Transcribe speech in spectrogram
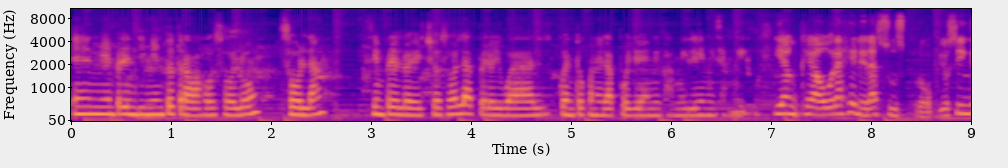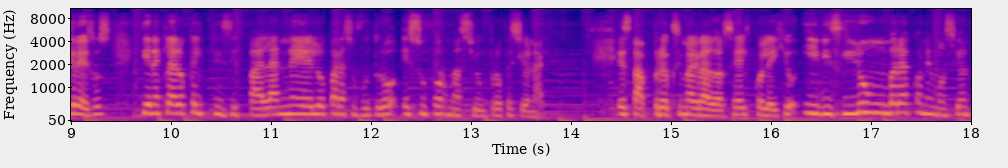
en mi emprendimiento trabajo solo, sola, Siempre lo he hecho sola, pero igual cuento con el apoyo de mi familia y mis amigos. Y aunque ahora genera sus propios ingresos, tiene claro que el principal anhelo para su futuro es su formación profesional. Está próxima a graduarse del colegio y vislumbra con emoción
